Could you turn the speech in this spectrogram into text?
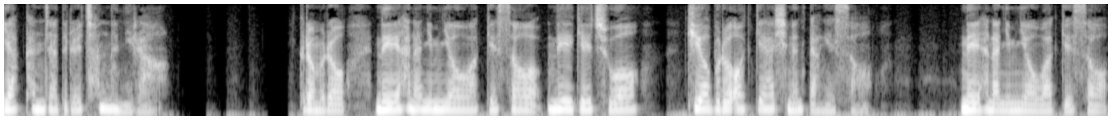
약한 자들을 쳤느니라. 그러므로 내 하나님 여호와께서 내게 주어 기업으로 얻게 하시는 땅에서 내 하나님 여호와께서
